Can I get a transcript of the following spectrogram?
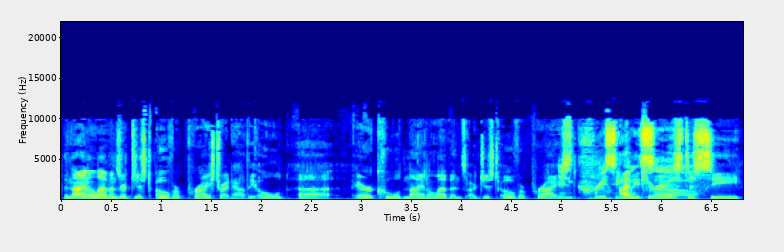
the 911s are just overpriced right now. The old uh, air cooled 911s are just overpriced. Increasingly I'm curious so. to see.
